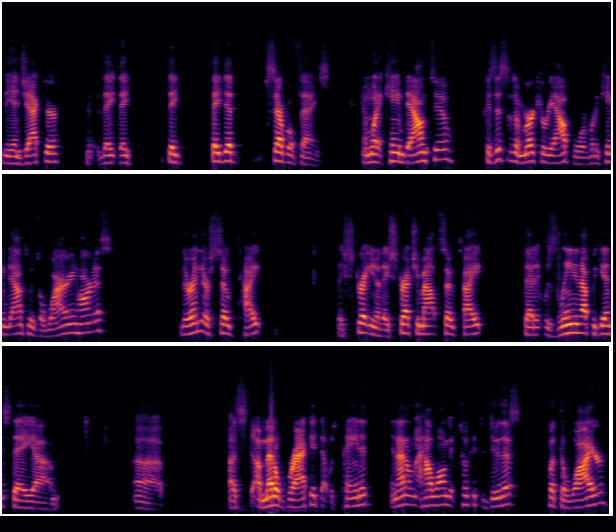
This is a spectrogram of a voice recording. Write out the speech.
the injector. They they they they did several things, and what it came down to because this is a mercury outboard. What it came down to is a wiring harness. They're in there so tight, they straight, you know, they stretch them out so tight that it was leaning up against a um, uh, a, a metal bracket that was painted. And I don't know how long it took it to do this, but the wire,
